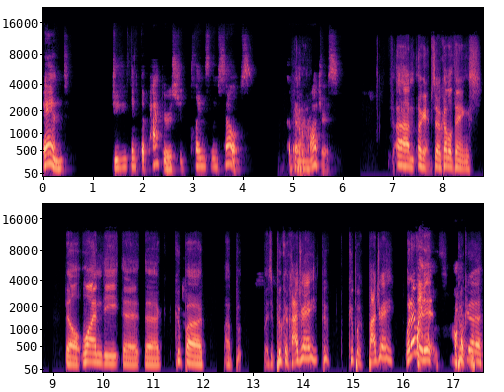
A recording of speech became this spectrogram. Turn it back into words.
And do you think the Packers should cleanse themselves of Aaron Rodgers? Um, okay, so a couple things, Bill. One, the the the Koopa, uh, is it Puka Cadre? Koopa Padre? whatever it is. Puka.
